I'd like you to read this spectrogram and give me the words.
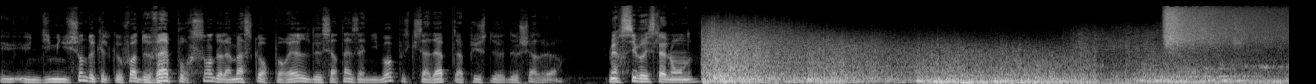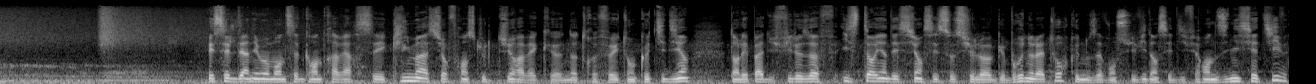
une diminution de quelquefois de 20% de la masse corporelle de certains animaux parce qu'ils s'adaptent à plus de, de chaleur. Merci Brice Lalonde. Et c'est le dernier moment de cette grande traversée climat sur France Culture avec euh, notre feuilleton quotidien dans les pas du philosophe, historien des sciences et sociologue Bruno Latour que nous avons suivi dans ses différentes initiatives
